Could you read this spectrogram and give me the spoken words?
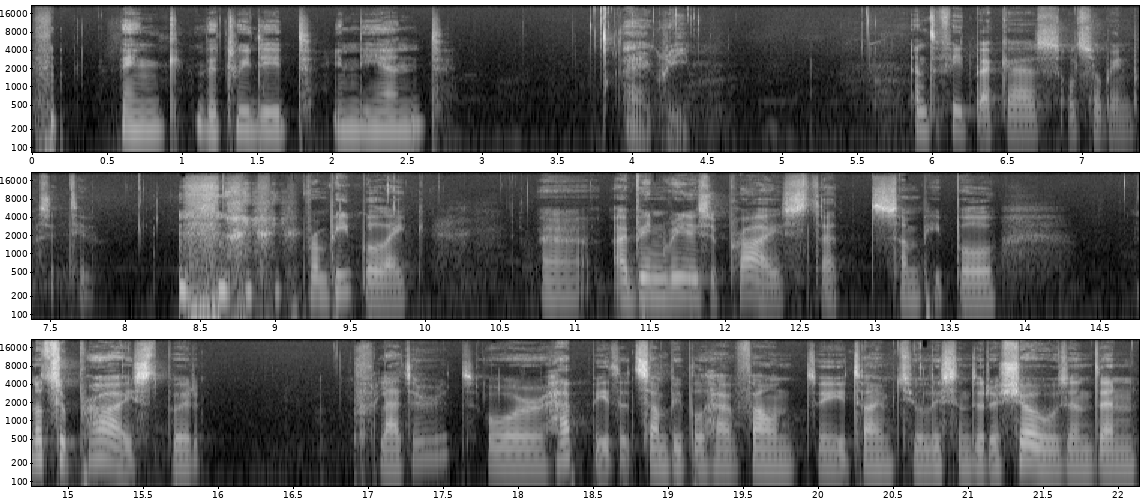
thing that we did in the end. I agree. And the feedback has also been positive from people. Like, uh, I've been really surprised that some people, not surprised, but flattered or happy that some people have found the time to listen to the shows and then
